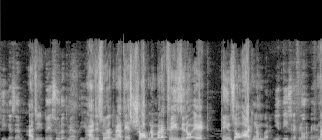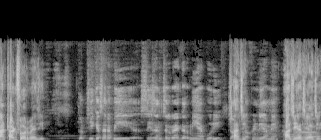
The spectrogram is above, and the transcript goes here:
ठीक है सर। हाँ जी। तो ये सूरत में आती है। हाँ जी सूरत में आती है। शॉप नंबर है थ्री ज़ीरो एट तीन सौ आठ नंबर। ये तीसरे फ्लोर पे है। हाँ थर्ड फ्लोर पे है जी। तो ठीक है सर अभी सीज़न चल रहा है गर्मी है पूरी हाँ जी। इंडिया में। हाँ जी हाँ जी हाँ जी।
